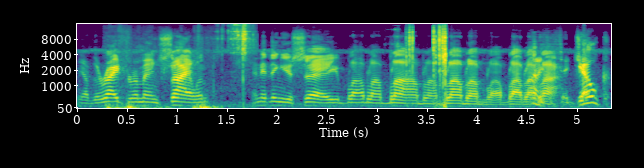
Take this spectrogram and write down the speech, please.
You have the right to remain silent. Anything you say, blah, blah, blah, blah, blah, blah, blah, blah, blah, What blah. is this, a joke?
